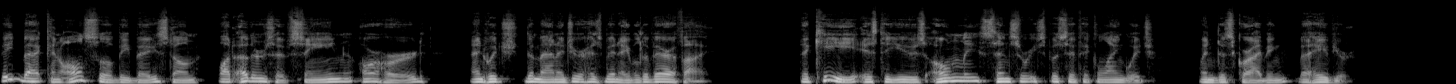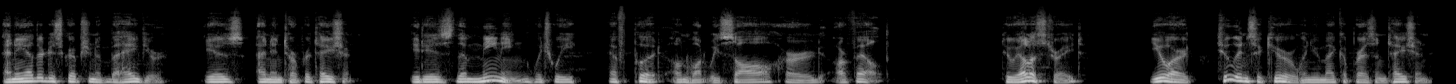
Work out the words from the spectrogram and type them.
feedback can also be based on what others have seen or heard and which the manager has been able to verify. The key is to use only sensory specific language when describing behavior. Any other description of behavior is an interpretation. It is the meaning which we have put on what we saw, heard, or felt. To illustrate, you are too insecure when you make a presentation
